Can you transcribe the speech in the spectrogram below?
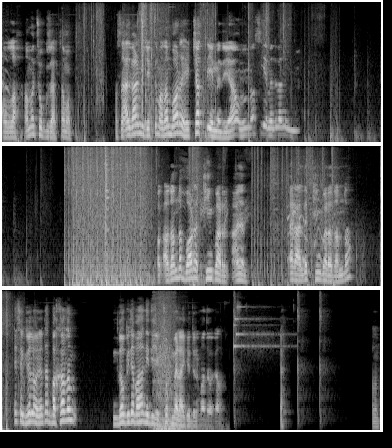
Allah ama çok güzel tamam. Aslında el vermeyecektim adam bu arada headshot da yemedi ya. Onu nasıl yemedi ben de bilmiyorum. Bak adamda bu arada ping var. Aynen. Herhalde ping var adamda. Neyse güzel oynadı. Bakalım lobide bana ne diyecek. Çok merak ediyorum. Hadi bakalım. Gel. Bakalım.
